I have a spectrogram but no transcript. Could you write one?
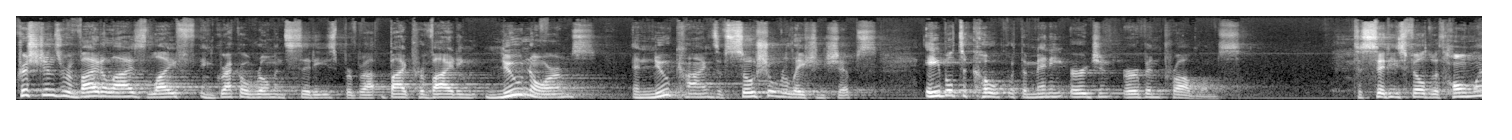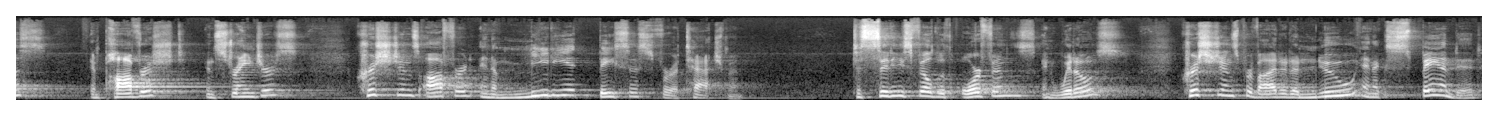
Christians revitalized life in Greco Roman cities by providing new norms and new kinds of social relationships able to cope with the many urgent urban problems. To cities filled with homeless, impoverished, and strangers, Christians offered an immediate basis for attachment. To cities filled with orphans and widows, Christians provided a new and expanded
